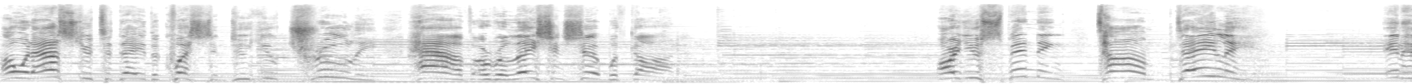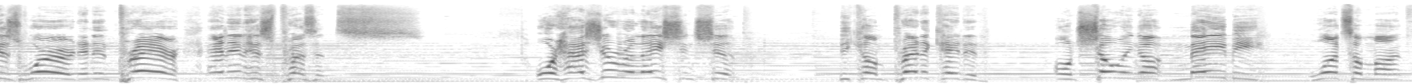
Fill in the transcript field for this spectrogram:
I would ask you today the question do you truly have a relationship with God? Are you spending time daily in His Word and in prayer and in His presence? Or has your relationship become predicated on showing up maybe once a month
